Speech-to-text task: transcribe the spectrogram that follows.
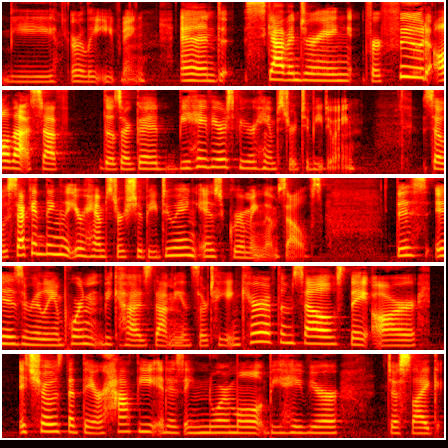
the early evening. And scavenging for food, all that stuff, those are good behaviors for your hamster to be doing. So, second thing that your hamster should be doing is grooming themselves. This is really important because that means they're taking care of themselves. They are it shows that they are happy. It is a normal behavior, just like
